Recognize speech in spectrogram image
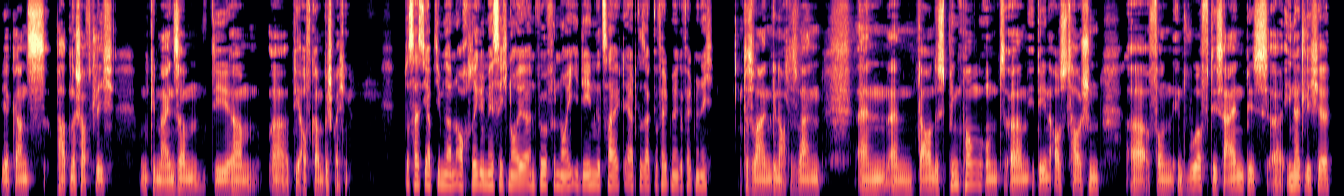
wir ganz partnerschaftlich und gemeinsam die, ähm, äh, die Aufgaben besprechen. Das heißt, ihr habt ihm dann auch regelmäßig neue Entwürfe, neue Ideen gezeigt. Er hat gesagt, gefällt mir, gefällt mir nicht. Das war ein, genau, das war ein, ein, ein dauerndes Ping-Pong und ähm, Ideen austauschen äh, von Entwurf, Design bis äh, inhaltliche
